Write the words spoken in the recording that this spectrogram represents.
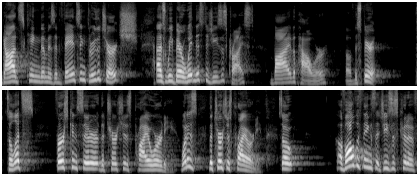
God's kingdom is advancing through the church as we bear witness to Jesus Christ by the power of the Spirit. So let's first consider the church's priority. What is the church's priority? So, of all the things that Jesus could have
